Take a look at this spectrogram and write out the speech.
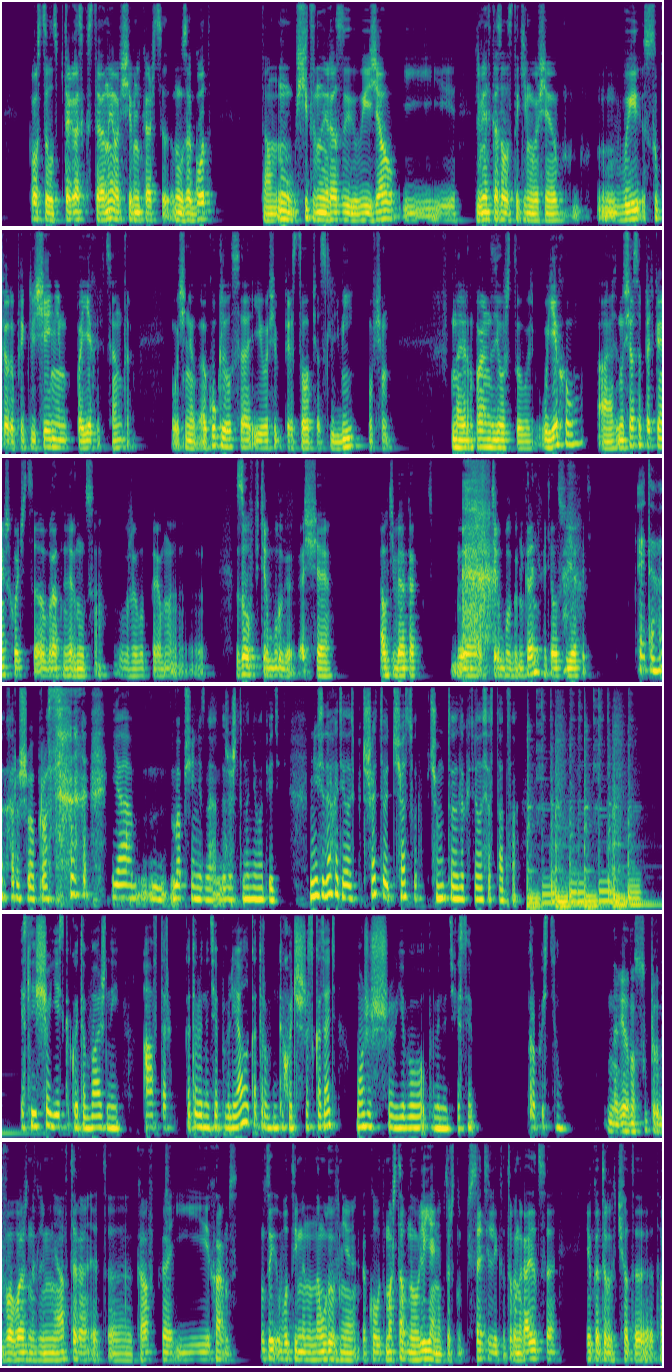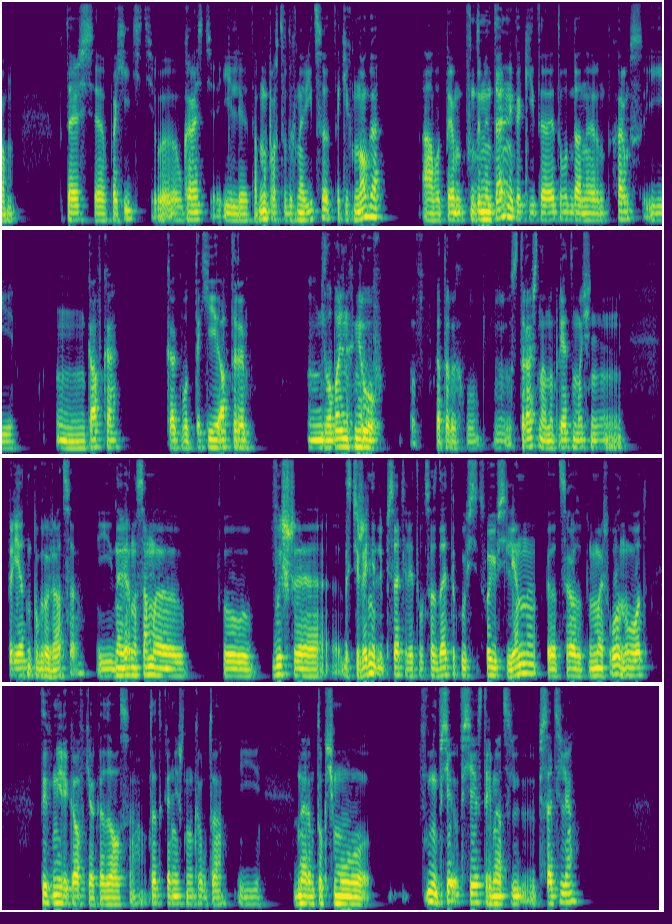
Просто вот с петроградской стороны вообще, мне кажется, ну, за год там, ну, считанные разы выезжал, и для меня это казалось таким вообще вы супер приключением поехать в центр. Очень окуклился и вообще перестал общаться с людьми. В общем, наверное, правильно сделал, что уехал. А, ну, сейчас опять, конечно, хочется обратно вернуться. Уже вот прямо э, зов Петербурга ощущаю. А у тебя как? В Петербургу никогда не хотелось уехать? Это хороший вопрос. Я вообще не знаю даже, что на него ответить. Мне всегда хотелось путешествовать, сейчас вот почему-то захотелось остаться. Если еще есть какой-то важный автор, который на тебя повлиял, о котором ты хочешь рассказать, можешь его упомянуть, если пропустил. Наверное, супер два важных для меня автора – это Кавка и Хармс. Ну, вот именно на уровне какого-то масштабного влияния, потому что писатели, которые нравятся, и у которых что-то там пытаешься похитить, э, украсть или там, ну, просто вдохновиться, таких много. А вот прям фундаментальные какие-то, это вот, да, наверное, Хармс и м, Кавка, как вот такие авторы глобальных миров, в которых страшно, но при этом очень приятно погружаться. И, наверное, самое высшее достижение для писателя – это вот создать такую свою вселенную, когда ты сразу понимаешь, о, ну вот, ты в мире Кавки оказался. Вот это, конечно, круто. И, наверное, то, к чему ну, все, все стремятся писатели.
